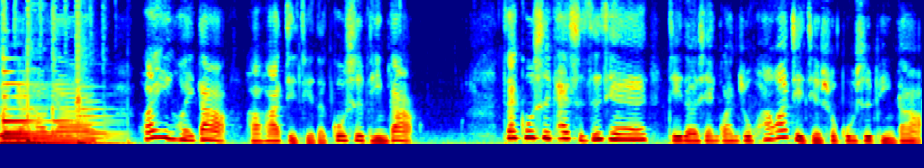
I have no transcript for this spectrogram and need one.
大家好呀，欢迎回到花花姐姐的故事频道，在故事开始之前，记得先关注花花姐姐说故事频道。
